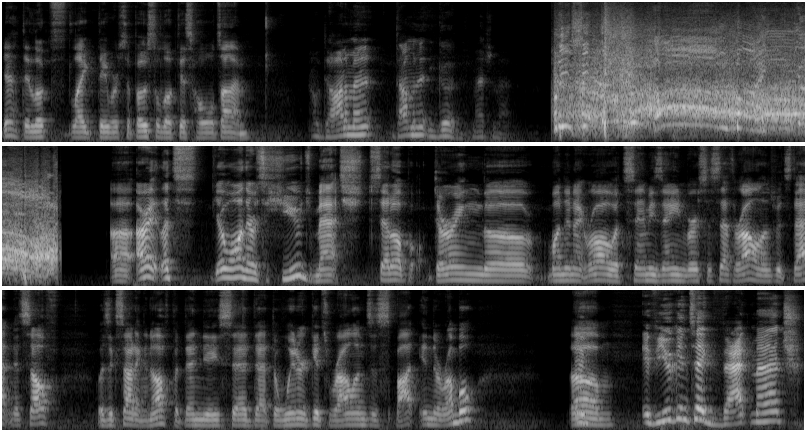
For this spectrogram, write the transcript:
yeah. They looked like they were supposed to look this whole time. Oh, dominant, dominant and good. Imagine that. Uh, all right, let's go on. There was a huge match set up during the Monday Night Raw with Sami Zayn versus Seth Rollins, which that in itself was exciting enough. But then they said that the winner gets Rollins' spot in the Rumble. Um, If you can take that match,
